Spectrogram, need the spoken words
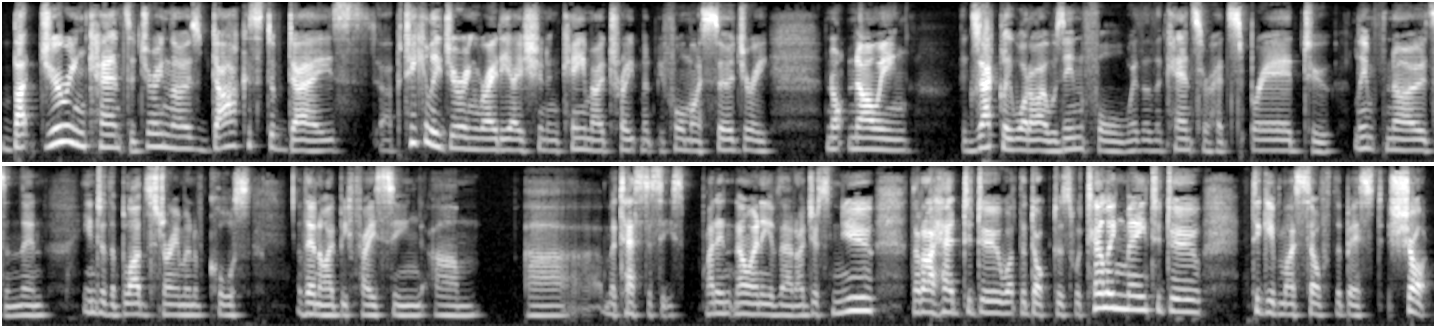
But during cancer, during those darkest of days, uh, particularly during radiation and chemo treatment before my surgery, not knowing exactly what I was in for, whether the cancer had spread to lymph nodes and then into the bloodstream, and of course, then I'd be facing um, uh, metastases. I didn't know any of that. I just knew that I had to do what the doctors were telling me to do to give myself the best shot.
